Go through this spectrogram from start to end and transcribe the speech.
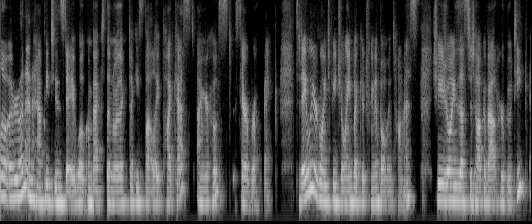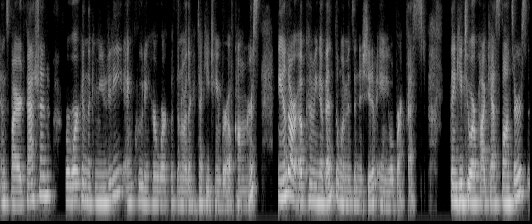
Hello, everyone, and happy Tuesday. Welcome back to the Northern Kentucky Spotlight podcast. I'm your host, Sarah Brookbank. Today, we are going to be joined by Katrina Bowman Thomas. She joins us to talk about her boutique inspired fashion, her work in the community, including her work with the Northern Kentucky Chamber of Commerce, and our upcoming event, the Women's Initiative Annual Breakfast. Thank you to our podcast sponsors,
